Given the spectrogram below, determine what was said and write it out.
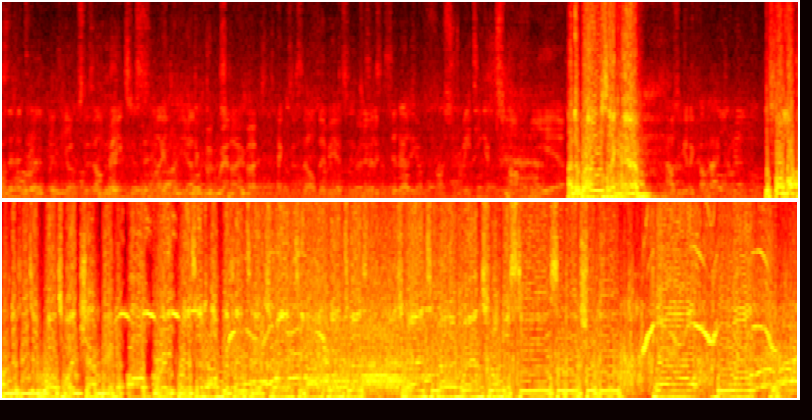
He had a good win over Hector Saldivia in. Really a frustrating, a tough year. And opposing him, How's he going to come back, John? the former undefeated welterweight champion of Great Britain, undefeated in 29 contests, 29 wins from the Steel City of Sheffield, Kell Brook.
